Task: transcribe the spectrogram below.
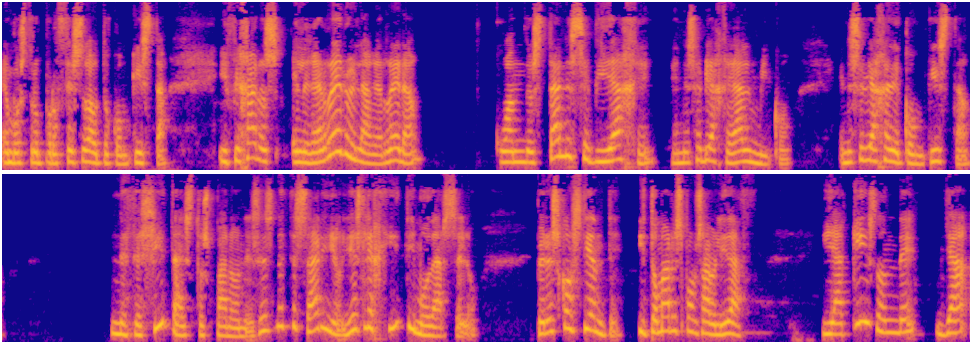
en vuestro proceso de autoconquista. Y fijaros, el guerrero y la guerrera, cuando está en ese viaje, en ese viaje álmico, en ese viaje de conquista, necesita estos parones, es necesario y es legítimo dárselo, pero es consciente y toma responsabilidad. Y aquí es donde ya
